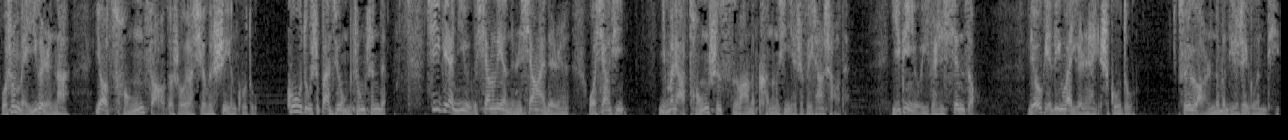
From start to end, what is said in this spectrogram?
我说每一个人呢，要从早的时候要学会适应孤独，孤独是伴随我们终身的。即便你有个相恋的人、相爱的人，我相信你们俩同时死亡的可能性也是非常少的，一定有一个人先走，留给另外一个人也是孤独。所以老人的问题是这个问题。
